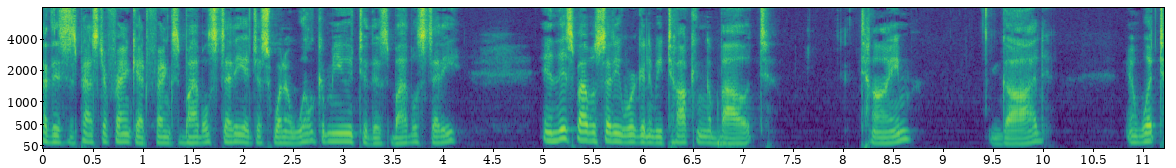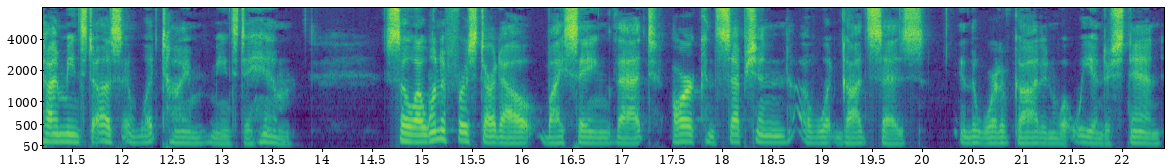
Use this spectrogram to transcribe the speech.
Hi, this is Pastor Frank at Frank's Bible Study. I just want to welcome you to this Bible study. In this Bible study, we're going to be talking about time, God, and what time means to us and what time means to Him. So, I want to first start out by saying that our conception of what God says in the Word of God and what we understand,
